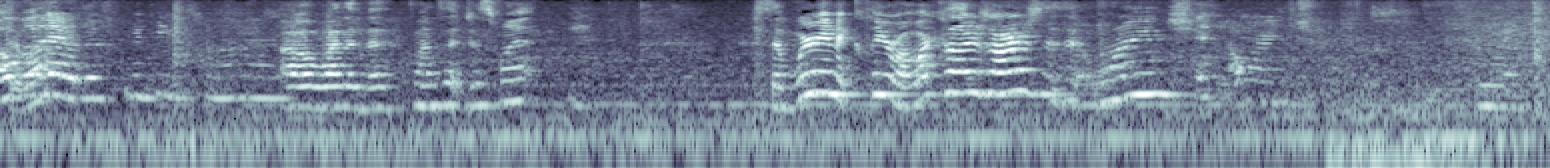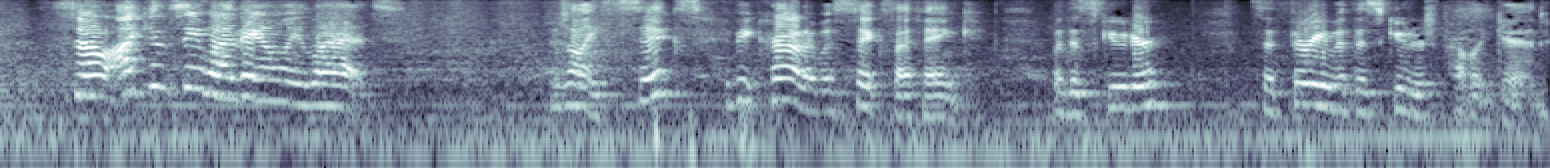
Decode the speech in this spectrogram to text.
Over what? there, there's Minnie's runaway. Oh, one of the ones that just went? So we're in a clear one. What color is ours? Is it orange? It's orange. So I can see why they only let, there's only six. It'd be crowded with six, I think, with a scooter. So three with the scooter is probably good.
